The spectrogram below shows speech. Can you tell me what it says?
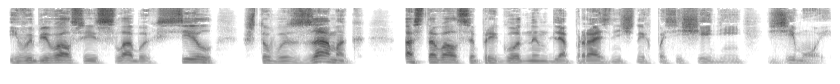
и выбивался из слабых сил, чтобы замок оставался пригодным для праздничных посещений зимой.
